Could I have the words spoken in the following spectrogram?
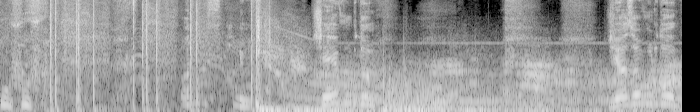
Uf uf. Ananı sikeyim. Şeye vurdum. Cihaza vurdum.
